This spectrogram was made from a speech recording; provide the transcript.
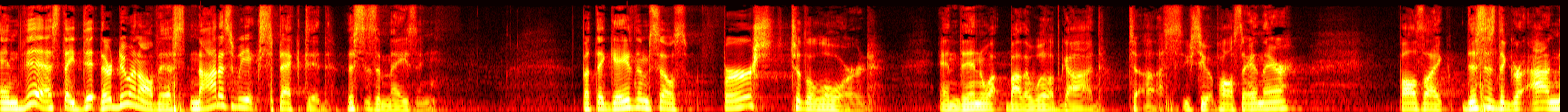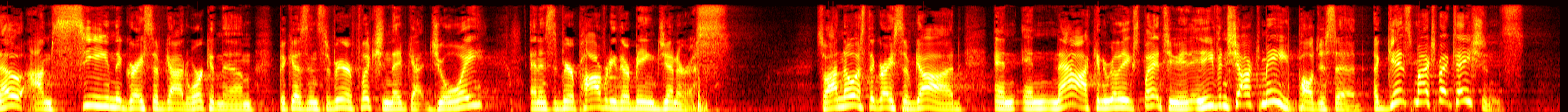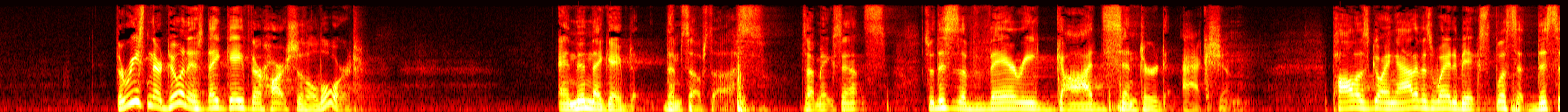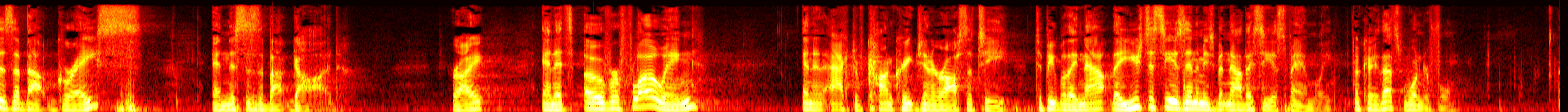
And this, they did, they're doing all this not as we expected. This is amazing but they gave themselves first to the Lord and then by the will of God to us. You see what Paul's saying there? Paul's like, this is the, I know I'm seeing the grace of God work in them because in severe affliction, they've got joy and in severe poverty, they're being generous. So I know it's the grace of God. And, and now I can really explain it to you. It, it even shocked me, Paul just said, against my expectations. The reason they're doing it is they gave their hearts to the Lord and then they gave themselves to us. Does that make sense? So, this is a very God centered action. Paul is going out of his way to be explicit. This is about grace and this is about God, right? And it's overflowing in an act of concrete generosity to people they now they used to see as enemies but now they see as family. Okay, that's wonderful.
